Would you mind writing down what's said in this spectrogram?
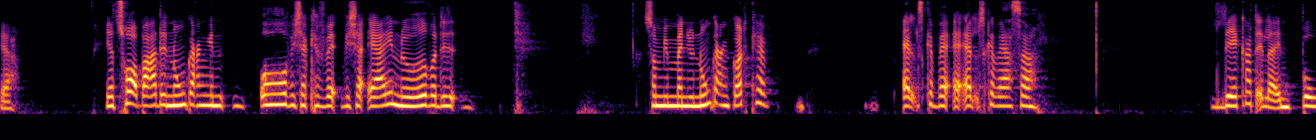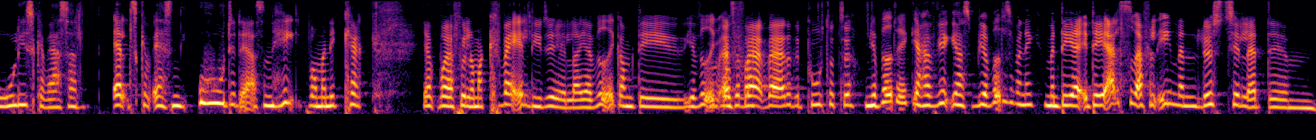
Ja. Jeg tror bare, det er nogle gange en, åh, hvis jeg, kan, hvis jeg er i noget, hvor det, som man jo nogle gange godt kan, alt skal være, alt skal være så lækkert, eller en bolig skal være så alt skal være sådan, uh, det der sådan helt, hvor man ikke kan, jeg, hvor jeg føler mig kvalt i det, eller jeg ved ikke om det, jeg ved ikke altså, hvad, hvad er det, det puster til? Jeg ved det ikke, jeg, har, jeg, jeg, jeg ved det simpelthen ikke, men det er, det er altid i hvert fald en eller anden lyst til at øhm,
